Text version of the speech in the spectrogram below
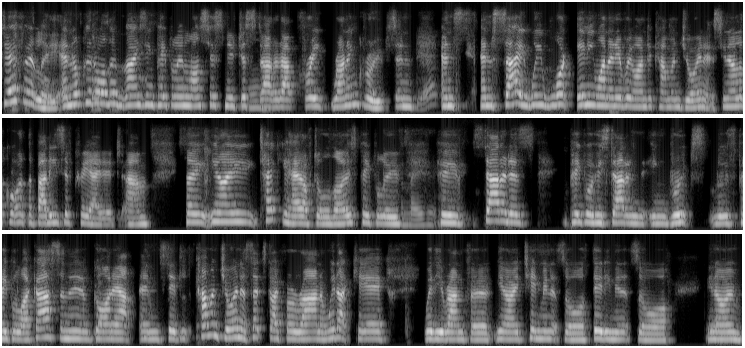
Definitely. And look at all the amazing people in Launceston who've just mm. started up free running groups and yeah. and and say we want anyone and everyone to come and join us. You know, look at what the buddies have created. Um, so you know, take your hat off to all those people who've Amazing. who started as people who started in groups with people like us and then have gone out and said, come and join us, let's go for a run. And we don't care whether you run for, you know, 10 minutes or 30 minutes or, you yeah. know,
